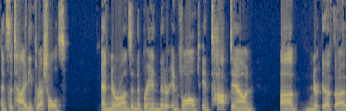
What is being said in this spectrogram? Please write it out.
and satiety thresholds, and neurons in the brain that are involved in top down um, uh, uh,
